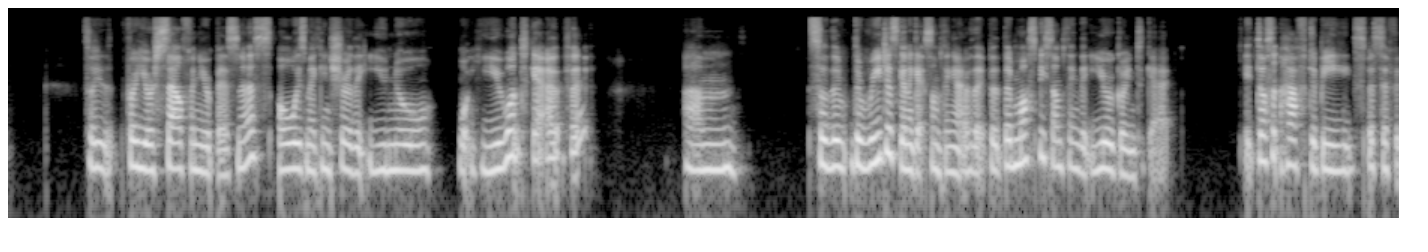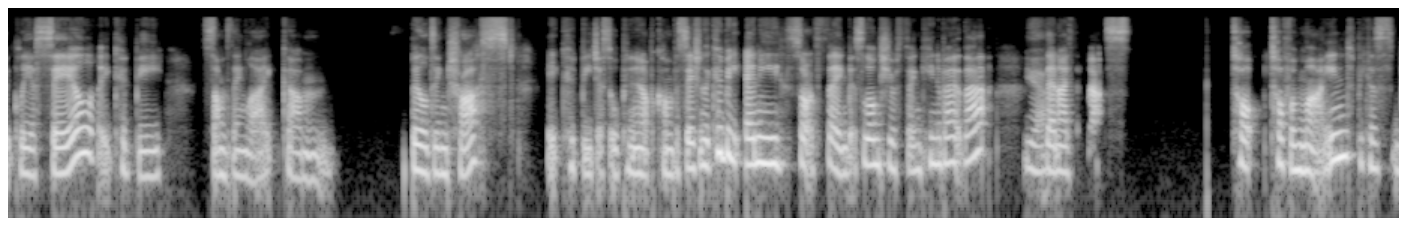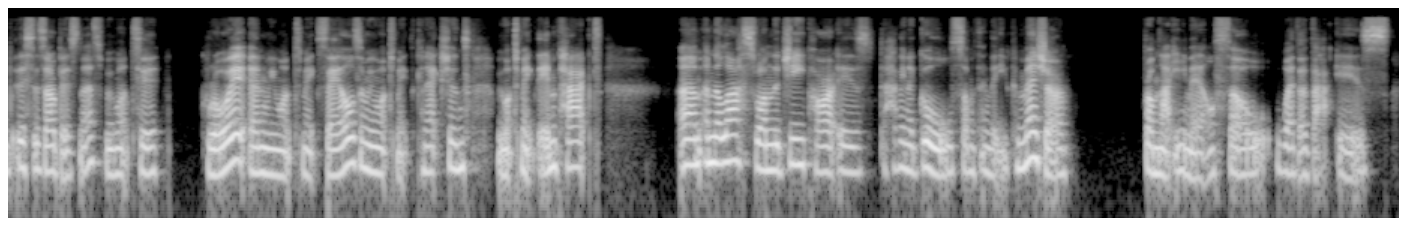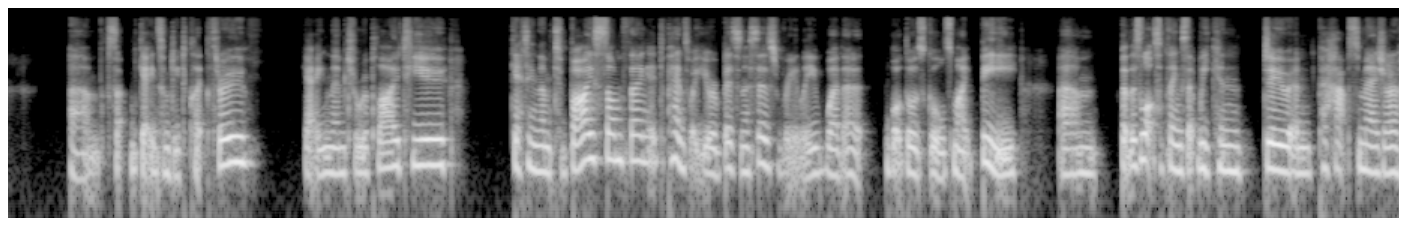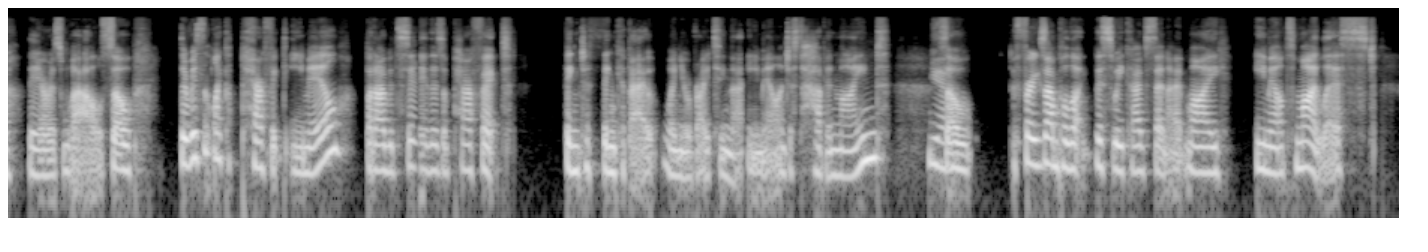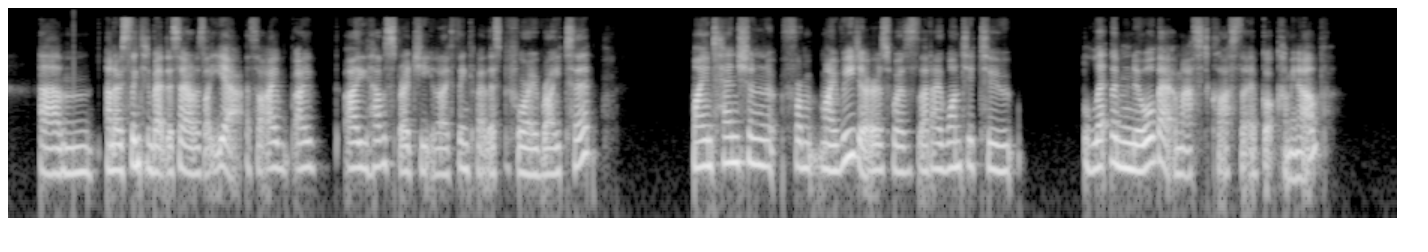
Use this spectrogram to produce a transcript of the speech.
So for yourself and your business, always making sure that you know what you want to get out of it. Um, so the the reader's going to get something out of it, but there must be something that you're going to get. It doesn't have to be specifically a sale. It could be something like um, building trust. It could be just opening up a conversation. It could be any sort of thing, but as long as you're thinking about that, yeah, then I think that's top top of mind because this is our business. We want to grow it and we want to make sales and we want to make the connections. We want to make the impact. Um, and the last one, the G part, is having a goal, something that you can measure from that email. So whether that is um, getting somebody to click through, getting them to reply to you, getting them to buy something. It depends what your business is really, whether what those goals might be. Um, but there's lots of things that we can do and perhaps measure there as well. So there isn't like a perfect email, but I would say there's a perfect thing to think about when you're writing that email and just have in mind. Yeah. So, for example, like this week, I've sent out my email to my list, um, and I was thinking about this. I was like, yeah. So I I I have a spreadsheet and I think about this before I write it. My intention from my readers was that I wanted to let them know about a masterclass that I've got coming up.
